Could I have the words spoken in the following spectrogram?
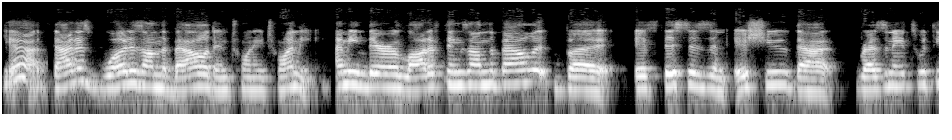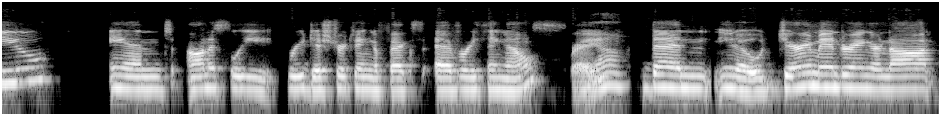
Yeah, that is what is on the ballot in 2020. I mean, there are a lot of things on the ballot, but if this is an issue that resonates with you, and honestly, redistricting affects everything else, right? Yeah. Then, you know, gerrymandering or not,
